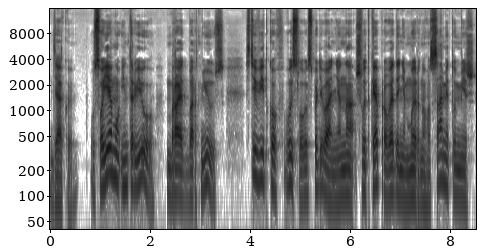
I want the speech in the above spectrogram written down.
Дякую. У своєму інтерв'ю Breitbart News Стів Вітков висловив сподівання на швидке проведення мирного саміту між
